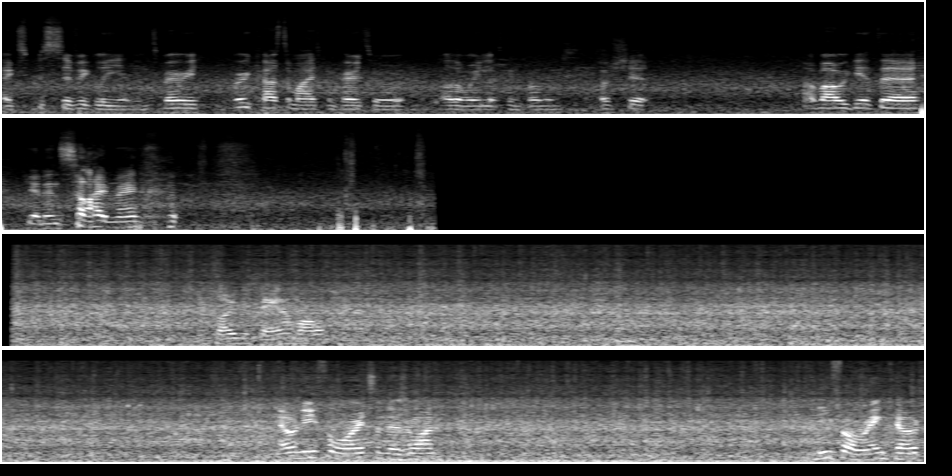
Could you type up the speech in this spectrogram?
like specifically, and it's very very customized compared to other weightlifting programs. Oh shit! How about we get the get inside, man? need for words on this one. A raincoat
